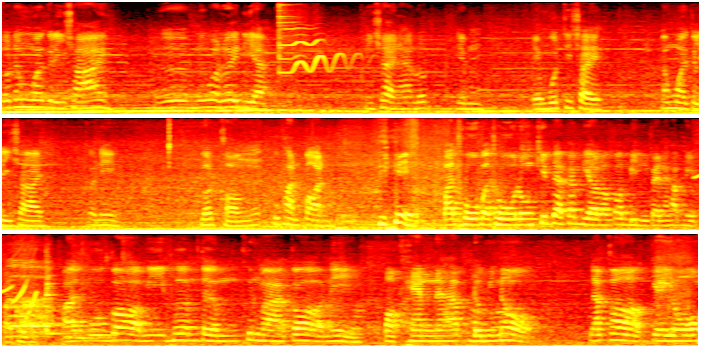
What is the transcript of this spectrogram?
รถน้ำมวยกะหรี่ชายเออนึกว่ารถไอเดียไม่ใช่นะรถ เอ็มเอ็มวุฒิชัยนักมวยกะหรี่ชาย ก็นี่ รถของผู้พันปอนปลาทูปลาทูลงคลิปได้แป๊บเดียวเราก็บินไปนะครับนี่ปลาทูปลาทูก็มีเพิ่มเติมขึ้นมาก็นี่ปอกแฮนด์นะครับโดมิโนแล้วก็เกียร์โยง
